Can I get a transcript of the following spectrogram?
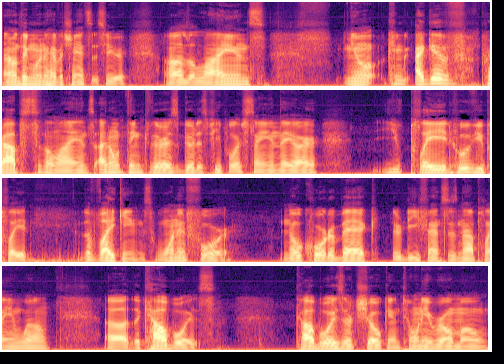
I don't think we're gonna have a chance this year. Uh, the Lions, you know, I give props to the Lions. I don't think they're as good as people are saying they are. You've played. Who have you played? The Vikings, one and four. No quarterback. Their defense is not playing well. Uh, the Cowboys. Cowboys are choking. Tony Romo,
